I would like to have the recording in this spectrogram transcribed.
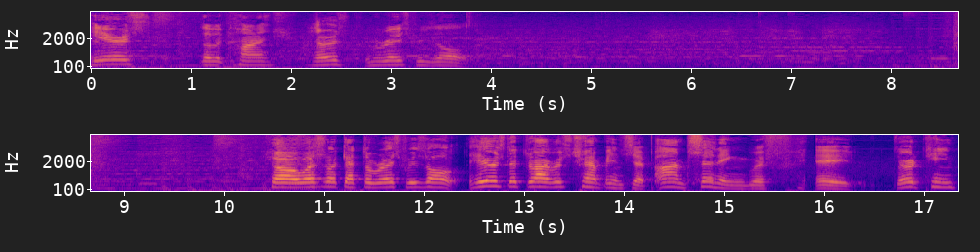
Here's the here's race result. So let's look at the race result. Here's the driver's championship. I'm sitting with a 13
